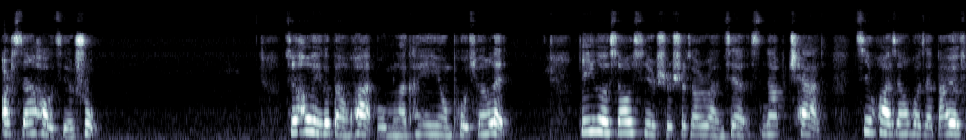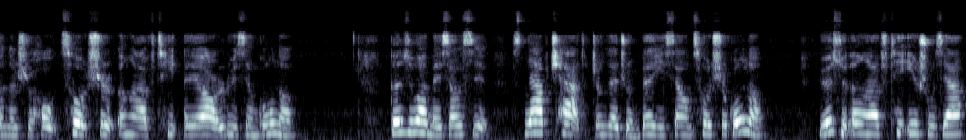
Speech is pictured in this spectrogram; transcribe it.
二十三号结束。最后一个板块，我们来看应用破圈类。第一个消息是社交软件 Snapchat 计划将会在八月份的时候测试 NFT AR 滤镜功能。根据外媒消息，Snapchat 正在准备一项测试功能，允许 NFT 艺术家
